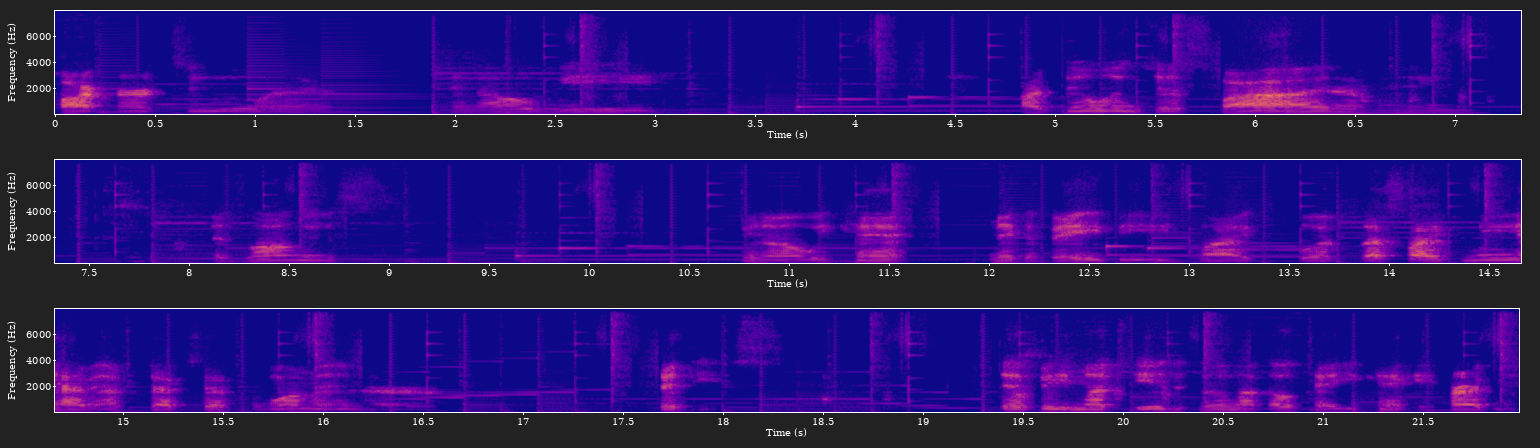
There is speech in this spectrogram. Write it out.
partner too and you know, we are doing just fine, I mean as long as you know, we can't make a baby, like but that's like me having sex with a woman in her 50s. It'll be much easier to them, like, okay, you can't get pregnant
